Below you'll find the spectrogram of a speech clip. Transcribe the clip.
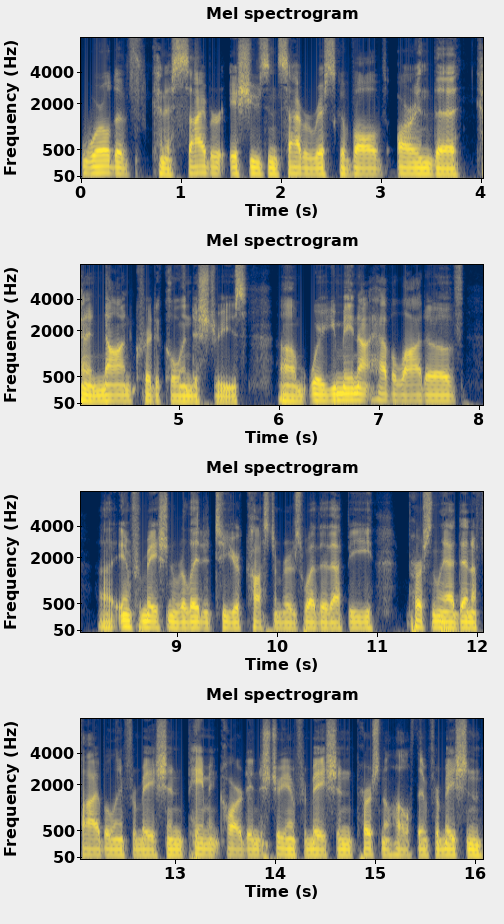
world of kind of cyber issues and cyber risk evolve are in the kind of non-critical industries um, where you may not have a lot of uh, information related to your customers, whether that be personally identifiable information, payment card industry information, personal health information,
